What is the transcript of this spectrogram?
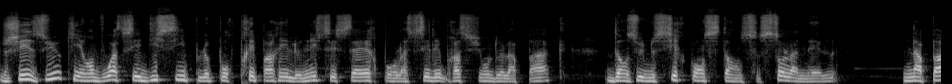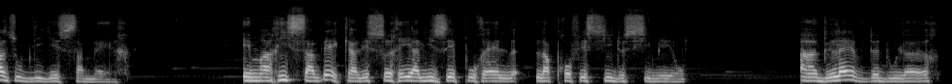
Jésus, qui envoie ses disciples pour préparer le nécessaire pour la célébration de la Pâque dans une circonstance solennelle, n'a pas oublié sa mère. Et Marie savait qu'allait se réaliser pour elle la prophétie de Siméon. Un glaive de douleur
